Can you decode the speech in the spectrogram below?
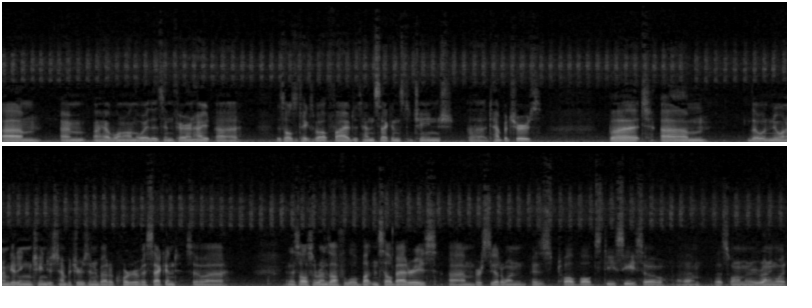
Um, I'm, I have one on the way that's in Fahrenheit. Uh, this also takes about 5 to 10 seconds to change uh, temperatures. But um, the new one I'm getting changes temperatures in about a quarter of a second. So uh, and this also runs off of little button cell batteries um, versus the other one is 12 volts DC so um, that's one I'm going to be running with.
